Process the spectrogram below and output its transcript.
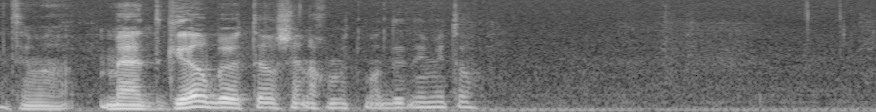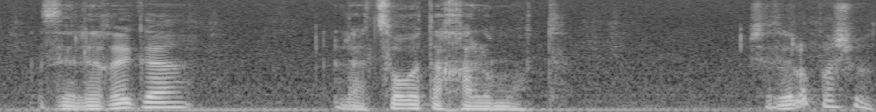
ה... אתה יודע מה, מאתגר ביותר שאנחנו מתמודדים איתו? זה לרגע לעצור את החלומות, שזה לא פשוט.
